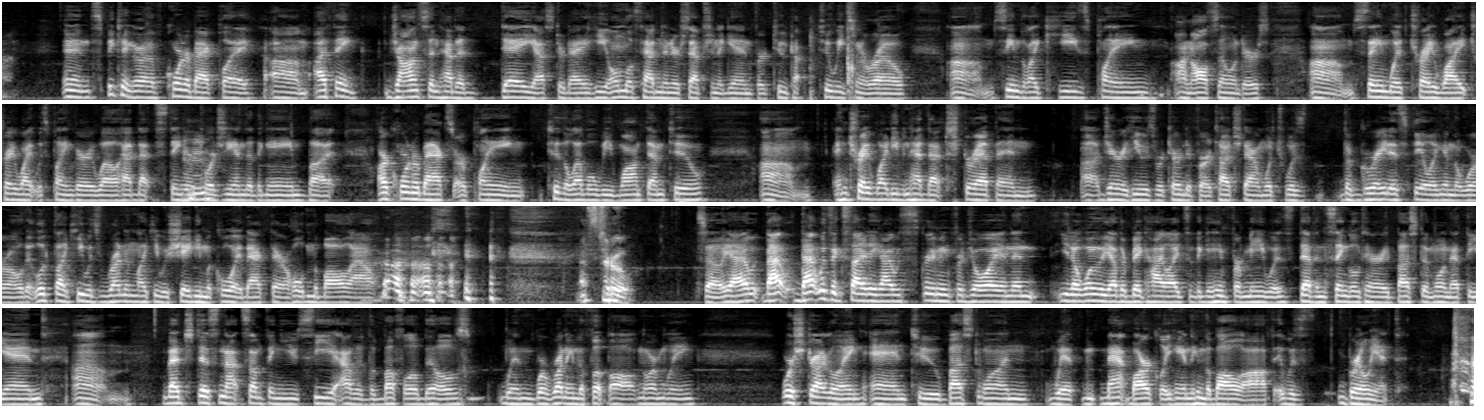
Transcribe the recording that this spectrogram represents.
And speaking of cornerback play, um, I think Johnson had a day yesterday. He almost had an interception again for two two weeks in a row. Um, seemed like he's playing on all cylinders. Um, same with Trey White. Trey White was playing very well. Had that stinger Mhm. towards the end of the game, but our cornerbacks are playing to the level we want them to. Um, and Trey White even had that strip, and uh, Jerry Hughes returned it for a touchdown, which was the greatest feeling in the world. It looked like he was running like he was Shady McCoy back there holding the ball out. That's true. So yeah, that that was exciting. I was screaming for joy, and then you know one of the other big highlights of the game for me was Devin Singletary busting one at the end. Um, that's just not something you see out of the Buffalo Bills when we're running the football. Normally, we're struggling, and to bust one with Matt Barkley handing the ball off, it was brilliant.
